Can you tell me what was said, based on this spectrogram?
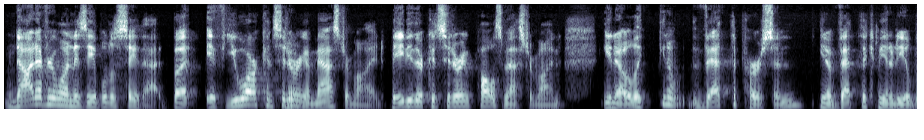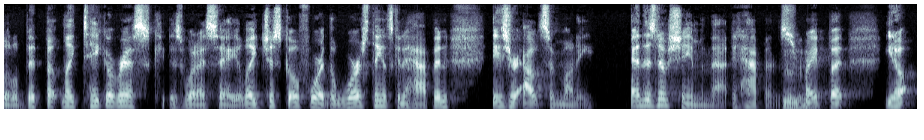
not everyone is able to say that. But if you are considering a mastermind, maybe they're considering Paul's mastermind, you know, like, you know, vet the person, you know, vet the community a little bit, but like take a risk is what I say. Like just go for it. The worst thing that's going to happen is you're out some money. And there's no shame in that. It happens, Mhm. right? But, you know,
